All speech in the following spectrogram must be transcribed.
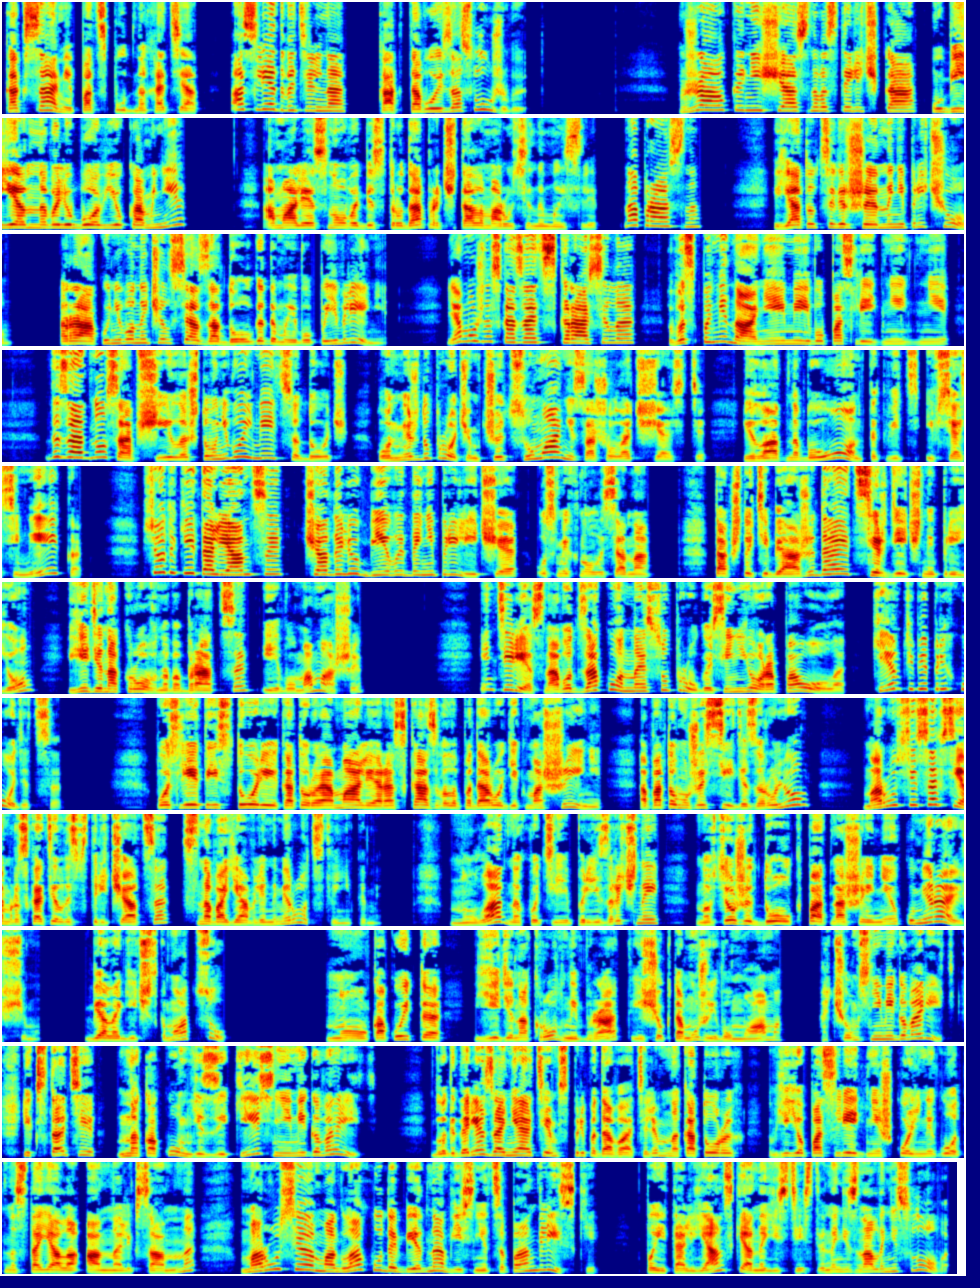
как сами подспудно хотят, а, следовательно, как того и заслуживают. Жалко несчастного старичка, убиенного любовью ко мне. Амалия снова без труда прочитала Марусины мысли. Напрасно. Я тут совершенно ни при чем. Рак у него начался задолго до моего появления. Я, можно сказать, скрасила воспоминаниями его последние дни, да заодно сообщила, что у него имеется дочь. Он, между прочим, чуть с ума не сошел от счастья. И ладно бы он, так ведь и вся семейка. Все-таки итальянцы чадолюбивы до неприличия, усмехнулась она. Так что тебя ожидает сердечный прием единокровного братца и его мамаши. Интересно, а вот законная супруга сеньора Паола кем тебе приходится? После этой истории, которую Амалия рассказывала по дороге к машине, а потом уже сидя за рулем, Марусе совсем расхотелось встречаться с новоявленными родственниками. Ну ладно, хоть и призрачный, но все же долг по отношению к умирающему, биологическому отцу. Но какой-то единокровный брат, еще к тому же его мама, о чем с ними говорить? И, кстати, на каком языке с ними говорить? Благодаря занятиям с преподавателем, на которых в ее последний школьный год настояла Анна Александровна, Маруся могла худо-бедно объясниться по-английски. По-итальянски она, естественно, не знала ни слова.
